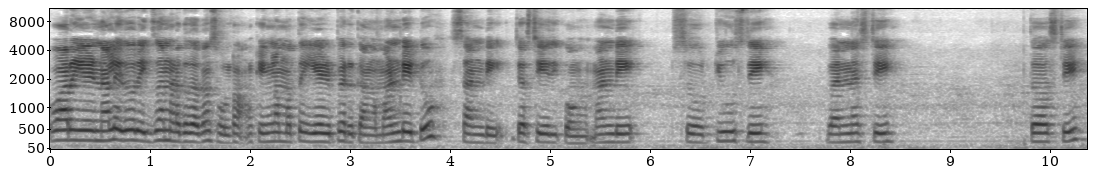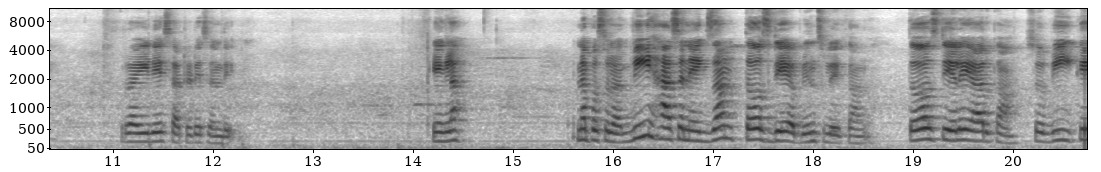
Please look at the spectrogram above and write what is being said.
வாரம் ஏழு நாள் ஏதோ ஒரு எக்ஸாம் நடக்குதா தான் சொல்கிறான் ஓகேங்களா மொத்தம் ஏழு பேர் இருக்காங்க. மண்டே டு சண்டே ஜஸ்ட் எழுதிக்கோங்க. Monday so Tuesday Wednesday Thursday Friday Saturday Sunday ஓகேங்களா என்னப்பா சொல்லுவேன் V has an exam Thursday அப்படின்னு சொல்லியிருக்காங்க. தேர்ஸ்டேல யாருக்கான் ஸோ விக்கு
